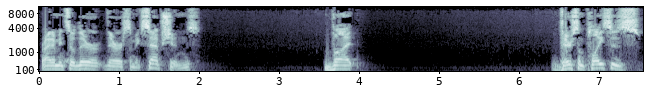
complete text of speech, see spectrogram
right? I mean, so there there are some exceptions, but there's some places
